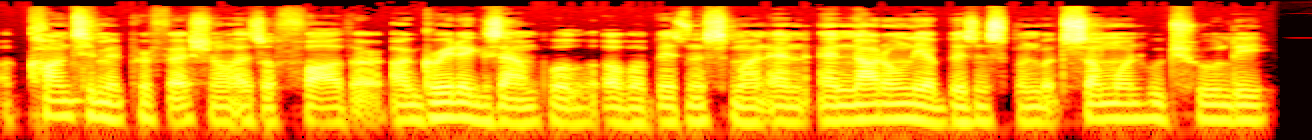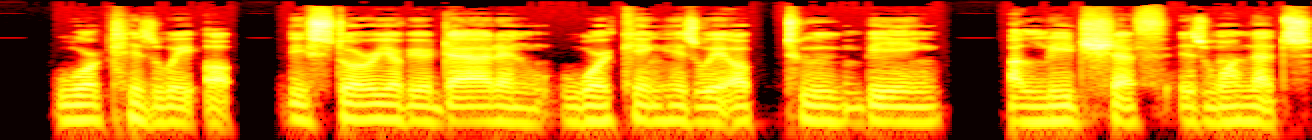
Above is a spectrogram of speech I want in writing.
a consummate professional as a father, a great example of a businessman and, and not only a businessman, but someone who truly worked his way up. The story of your dad and working his way up to being a lead chef is one that's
